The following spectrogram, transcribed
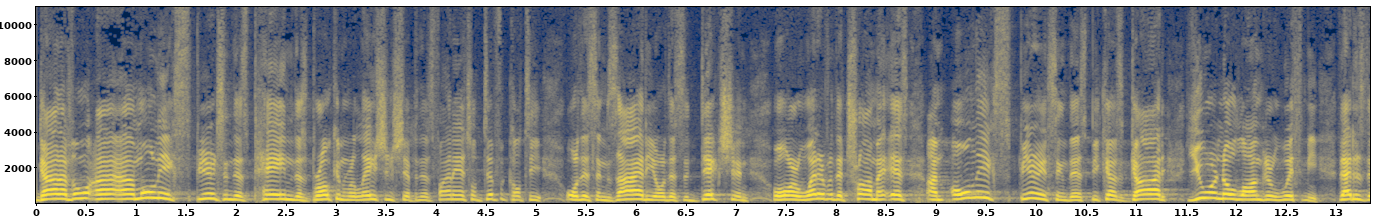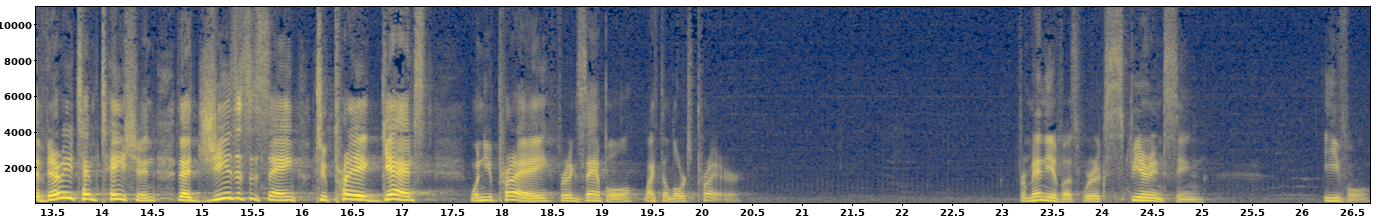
God, i am only experiencing this pain, this broken relationship, and this financial difficulty, or this anxiety, or this addiction, or whatever the trauma is. I'm only experiencing this because, God, you are no longer with me. That is the very temptation that Jesus is saying to pray against when you pray, for example, like the Lord's Prayer. For many of us, we're experiencing evil.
